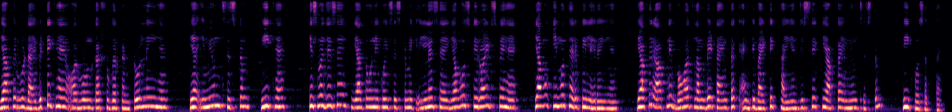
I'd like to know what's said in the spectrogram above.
या फिर वो डायबिटिक हैं और वो उनका शुगर कंट्रोल नहीं है या इम्यून सिस्टम वीक है, इस वजह से या तो उन्हें कोई सिस्टमिक इलनेस है, या वो स्टेरॉइड्स पे हैं, या वो कीमोथेरेपी ले रही हैं, या फिर आपने बहुत लंबे टाइम तक एंटीबायोटिक खाई है जिससे कि आपका इम्यून सिस्टम वीक हो सकता है।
